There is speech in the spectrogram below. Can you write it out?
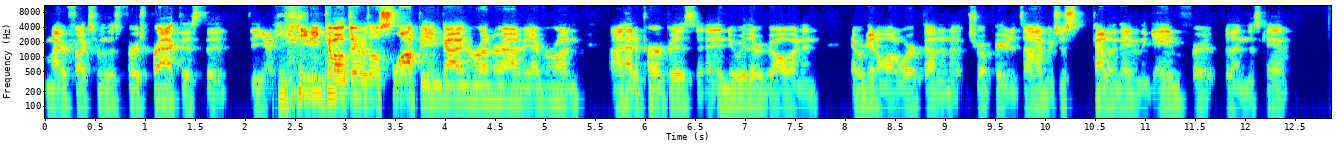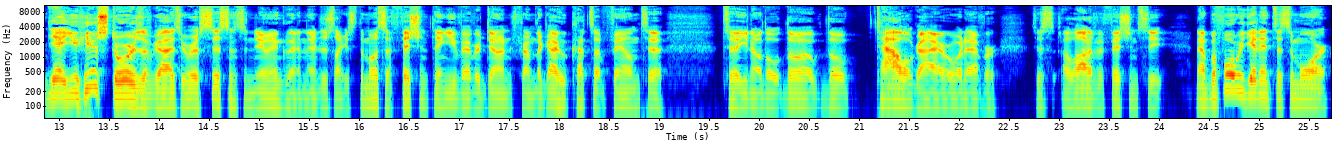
my reflection from this first practice. That you know he, he didn't come out there and was all sloppy and guys were running around. I mean, everyone uh, had a purpose and knew where they were going, and and we're getting a lot of work done in a short period of time, which is kind of the name of the game for for them this camp. Yeah, you hear stories of guys who are assistants in New England. And they're just like it's the most efficient thing you've ever done, from the guy who cuts up film to to you know the the the towel guy or whatever. Just a lot of efficiency. Now, before we get into some more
